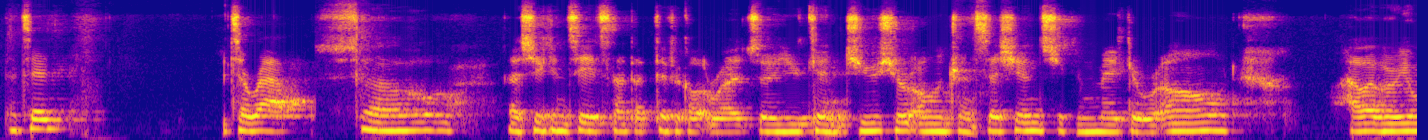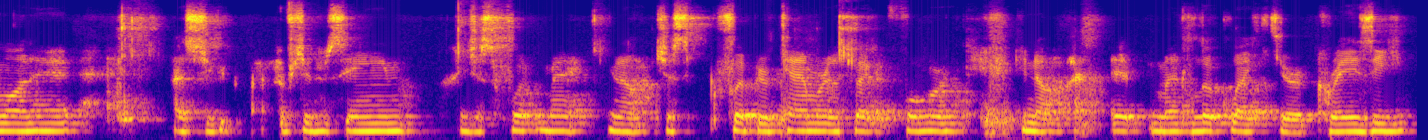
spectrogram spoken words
That's it. It's a wrap. So as you can see, it's not that difficult, right? So you can choose your own transitions. You can make your own however you want it. As you, if you've seen, you just flip me, you know, just flip your camera back and forward. You know, it might look like you're crazy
